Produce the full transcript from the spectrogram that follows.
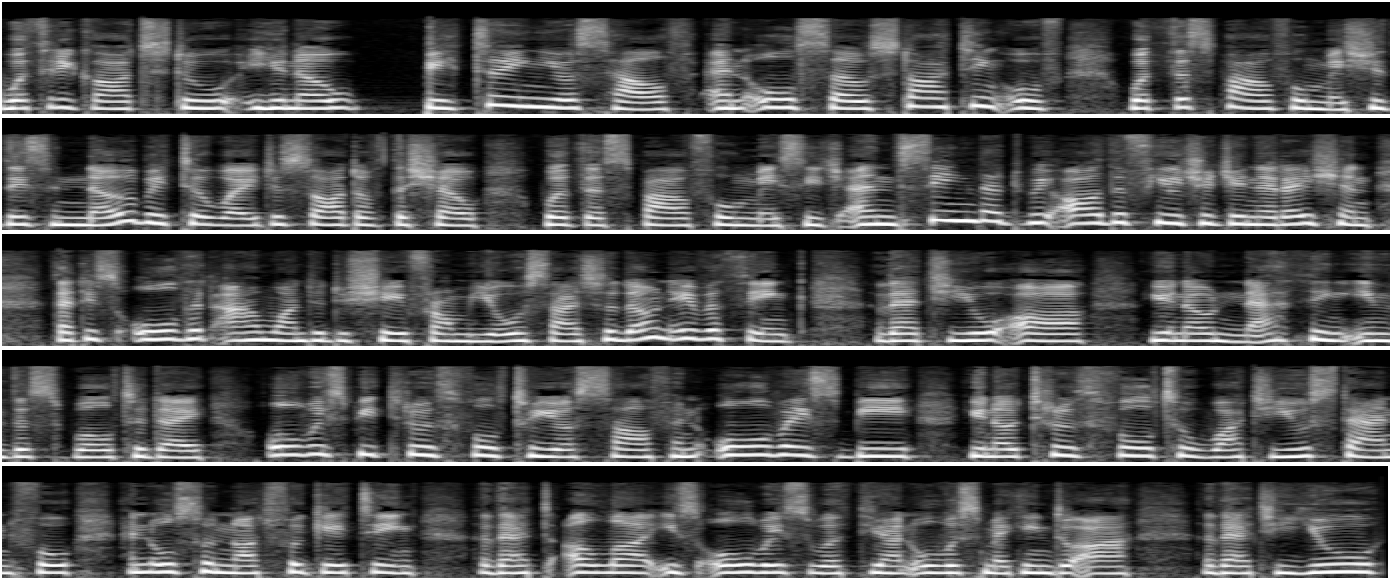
with regards to, you know, bettering yourself and also starting off with this powerful message. There's no better way to start off the show with this powerful message and seeing that we are the future generation. That is all that I wanted to share from your side. So don't ever think that you are, you know, nothing in this world today. Always be truthful to yourself and always be, you know, truthful to what you stand for and also not forgetting that Allah is always with you and always making dua that you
